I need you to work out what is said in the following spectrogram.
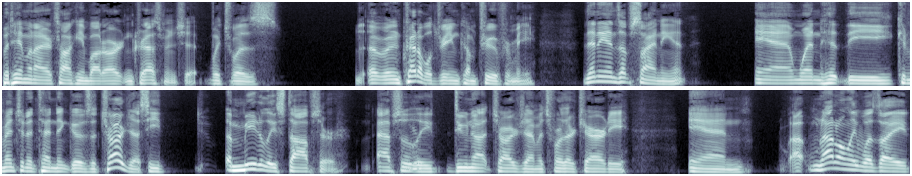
but him and I are talking about art and craftsmanship, which was an incredible dream come true for me. Then he ends up signing it, and when the convention attendant goes to charge us, he immediately stops her. Absolutely, do not charge them. It's for their charity. And uh, not only was I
